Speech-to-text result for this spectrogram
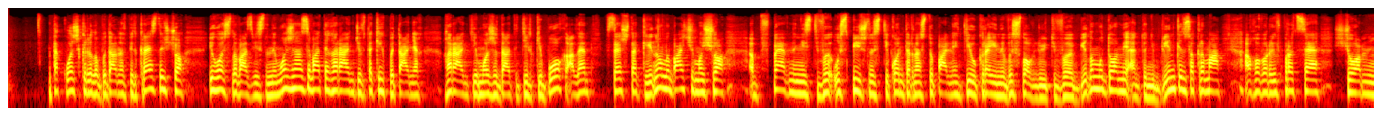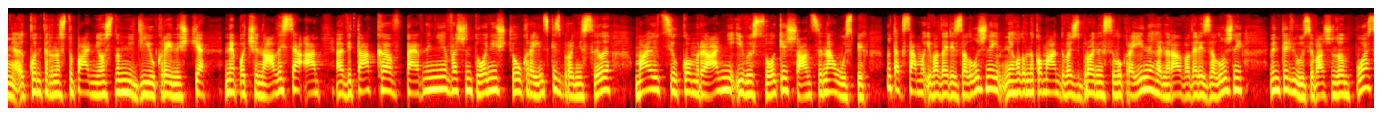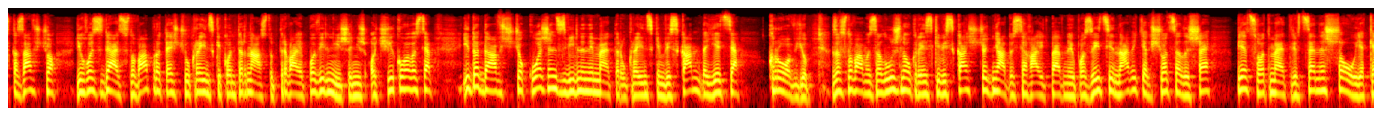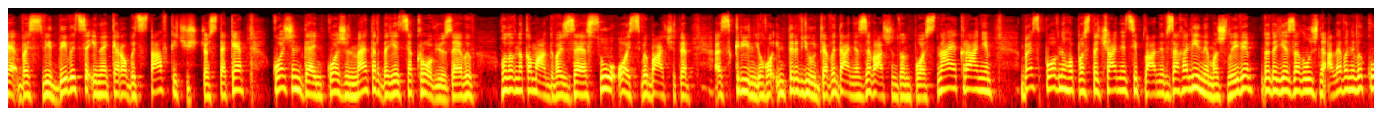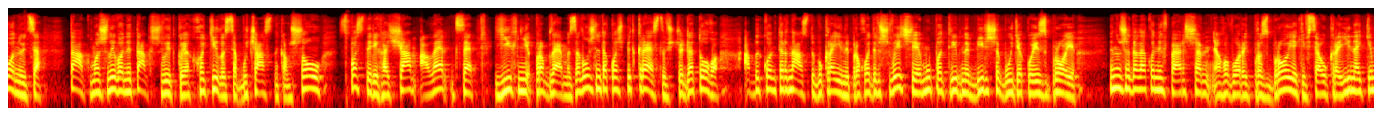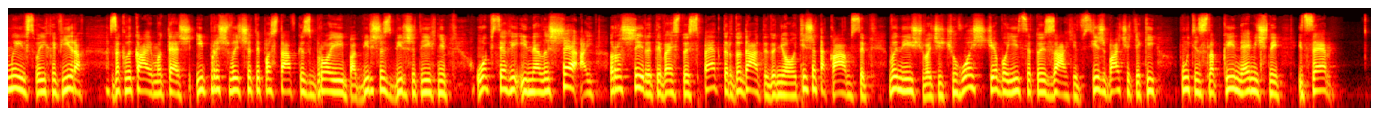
Також Кирило Буданов підкреслив, що його слова, звісно, не можна називати гарантію в таких питаннях. Гарантії може дати тільки Бог, але все ж таки, ну ми бачимо, що впевненість в успішності контрнаступальних дій України висловлюють в Білому домі. Ентоні Блінкен, зокрема, говорив про це, що контрнаступальні основні дії України ще не починалися. А відтак впевнені в Вашингтоні, що українські збройні сили мають цілком реальні і високі шанси на успіх. Ну так само і Валерій Залужний, головнокомандувач збройних сил України, генерал Валерій Залужний в інтерв'ю з Washington Post сказав, що його злять слова про те, що український контрнаступ триває повільніше ніж очікувалося, і додав, що кожен звільнений метр українським військам дається. Кров'ю за словами залужного, українські війська щодня досягають певної позиції, навіть якщо це лише 500 метрів. Це не шоу, яке весь світ дивиться і на яке робить ставки чи щось таке. Кожен день, кожен метр дається кров'ю, заявив головнокомандувач ЗСУ. Ось ви бачите скрін його інтерв'ю для видання The Washington Post на екрані. Без повного постачання ці плани взагалі неможливі, додає залужний, але вони виконуються. Так, можливо, не так швидко, як хотілося б учасникам шоу, спостерігачам, але це їхні проблеми. Залужний також підкреслив, що для того, аби контрнаступ України проходив швидше, йому потрібно більше будь-якої зброї. Він уже далеко не вперше говорить про зброю, як і вся Україна, які ми в своїх ефірах закликаємо теж і пришвидшити поставки зброї, ба більше збільшити їхні обсяги, і не лише а й розширити весь той спектр, додати до нього ті ж атакамси, винищувачі, чого ще боїться той захід. Всі ж бачать, який Путін слабкий, немічний, і це.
